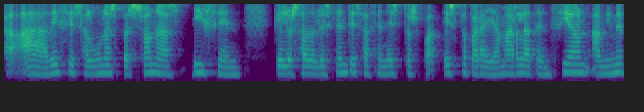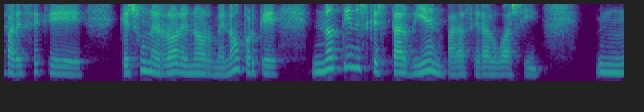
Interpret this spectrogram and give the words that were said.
a veces algunas personas dicen que los adolescentes hacen esto, esto para llamar la atención, a mí me parece que, es un error enorme, ¿no? Porque no tienes que estar bien para hacer algo así. Mm,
